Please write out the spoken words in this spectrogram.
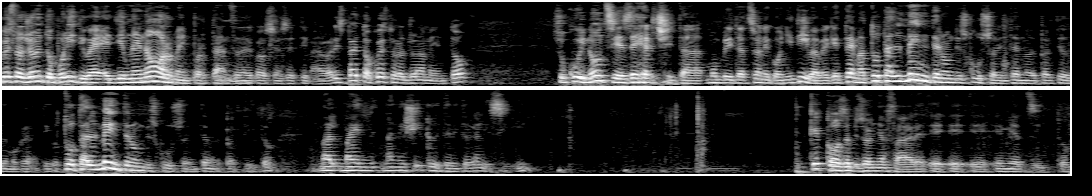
Questo ragionamento politico è, di un'enorme importanza nelle prossime settimane. Rispetto a questo ragionamento, su cui non si esercita mobilitazione cognitiva, perché è tema totalmente non discusso all'interno del Partito Democratico, totalmente non discusso all'interno del partito, ma, ma, ma nei circoli territoriali sì. Che cosa bisogna fare? E, e, e, e mi azzitto.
